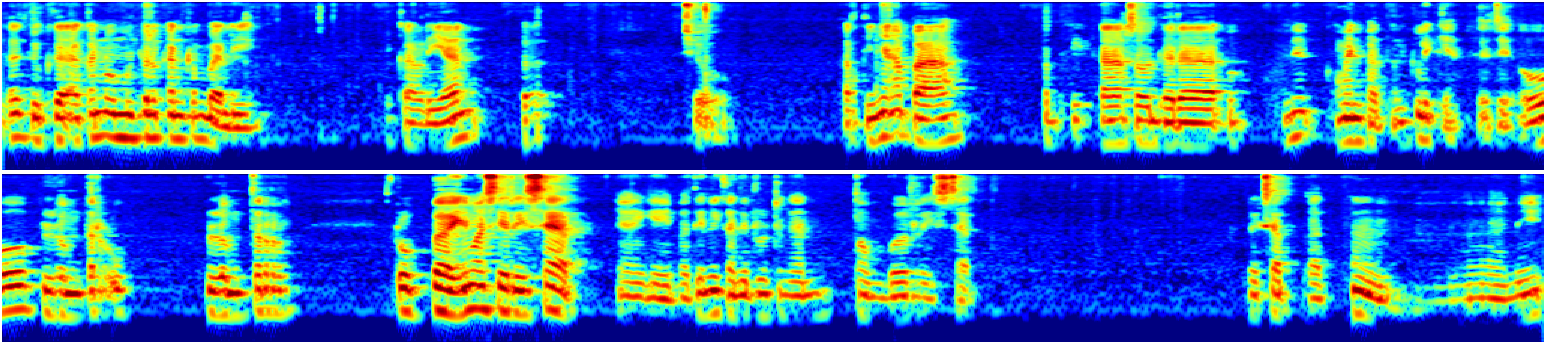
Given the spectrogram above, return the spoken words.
kita juga akan memunculkan kembali perkalian show. Artinya apa? Ketika saudara oh, ini komen button klik ya. Jadi oh belum ter belum terubah ini masih reset. Ya, okay. berarti ini ganti dulu dengan tombol reset. Reset button. Nah, ini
